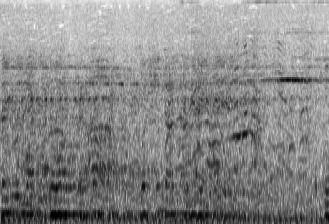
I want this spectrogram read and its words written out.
સંયોગ માટે પ્રવાસ કરતા વસ્તુતા કરી રહી છે. તો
